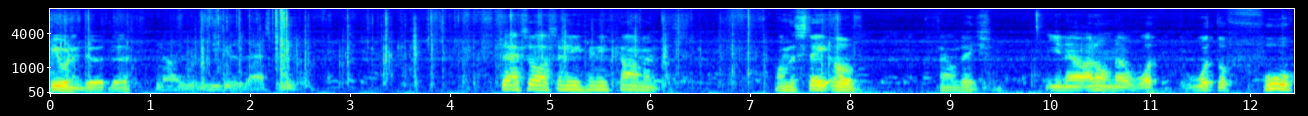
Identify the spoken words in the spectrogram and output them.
He wouldn't do it though. No, he wouldn't. He'd get his ass beat. Jack Sauce, any any comments on the state of foundation? You know, I don't know what what the fuck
